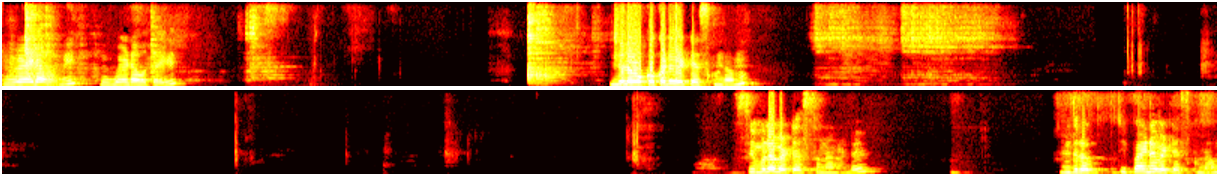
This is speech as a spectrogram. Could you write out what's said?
వేడవని వేడవుతాయి. ఇందులో ఒక్కొక్కటి పెట్టేసుకుందాము. సిమ్లో పెట్టేస్తున్నానండి. ఇందులో ఈ పైన పెట్టేసుకుందాం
